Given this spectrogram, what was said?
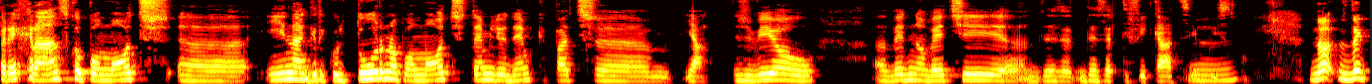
prehransko pomoč uh, in agrikulturno pomoč tem ljudem, ki pač uh, ja, živijo v vedno večji eh, dezertifikaciji. V bistvu. no, zdaj,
